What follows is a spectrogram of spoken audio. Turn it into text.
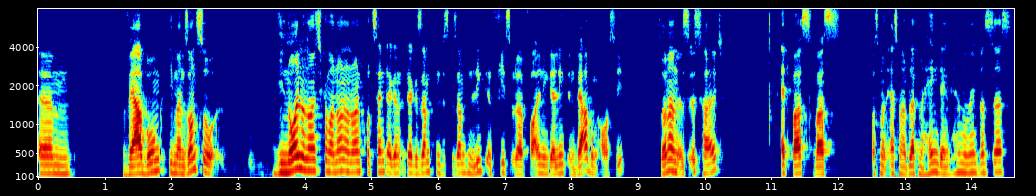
ähm, Werbung, die man sonst so wie 99,99% der, der gesamten, des gesamten LinkedIn-Feeds oder vor allen Dingen der LinkedIn-Werbung aussieht, sondern es ist halt etwas, was, was man erstmal bleibt mal hängen, denkt, hey, Moment, was ist das?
